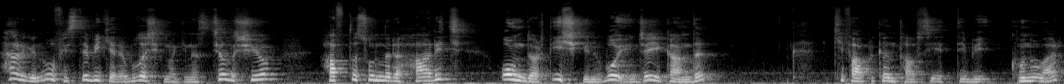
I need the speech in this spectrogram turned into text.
Her gün ofiste bir kere bulaşık makinesi çalışıyor. Hafta sonları hariç 14 iş günü boyunca yıkandı. Ki fabrikanın tavsiye ettiği bir konu var.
